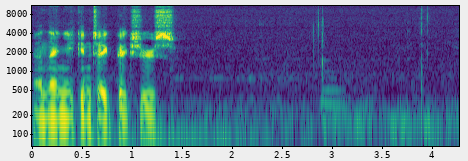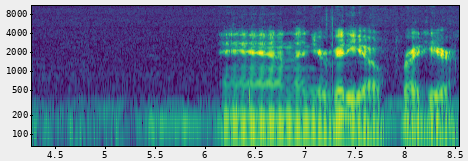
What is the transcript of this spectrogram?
and then you can take pictures. And then your video right here.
